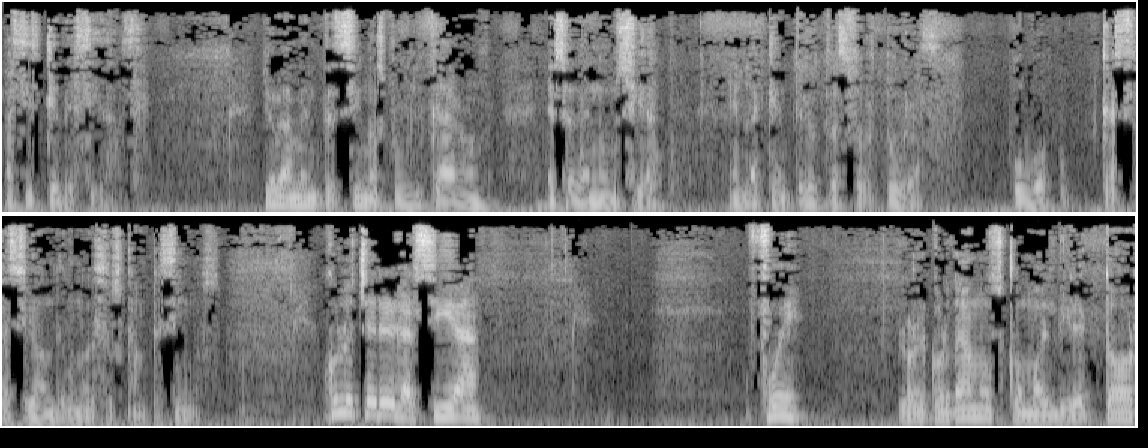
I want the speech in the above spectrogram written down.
Así es que decídanse. Y obviamente sí nos publicaron esa denuncia en la que, entre otras torturas, hubo castración de uno de sus campesinos. Julio Scherer García fue, lo recordamos como el director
